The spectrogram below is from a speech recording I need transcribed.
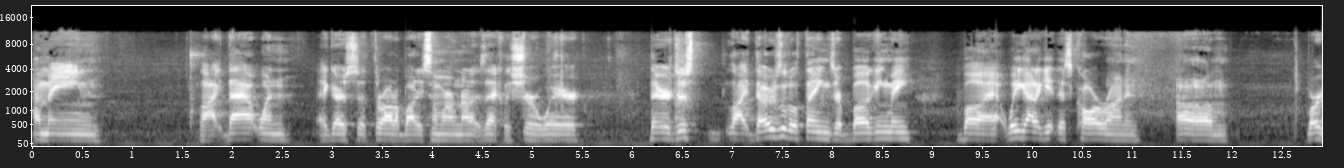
I mean, like that one, it goes to the throttle body somewhere. I'm not exactly sure where. They're just like those little things are bugging me but we got to get this car running. Um, we're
